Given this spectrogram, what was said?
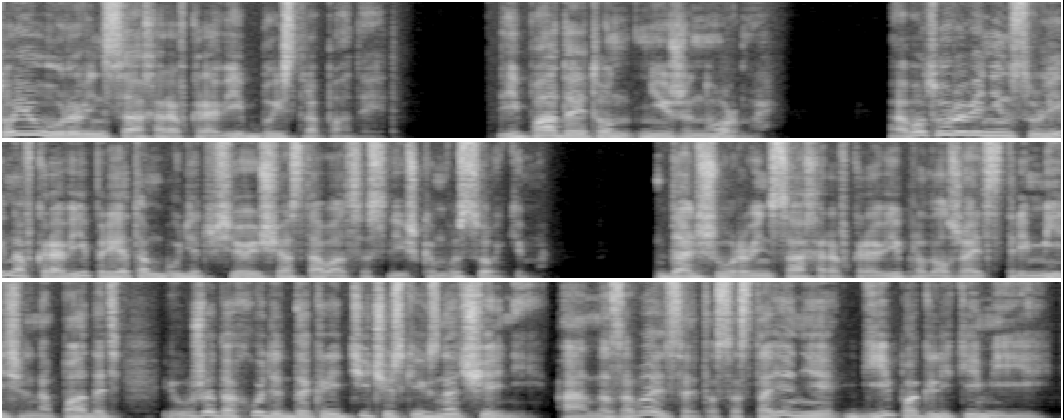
то и уровень сахара в крови быстро падает. И падает он ниже нормы. А вот уровень инсулина в крови при этом будет все еще оставаться слишком высоким. Дальше уровень сахара в крови продолжает стремительно падать и уже доходит до критических значений, а называется это состояние гипогликемией.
